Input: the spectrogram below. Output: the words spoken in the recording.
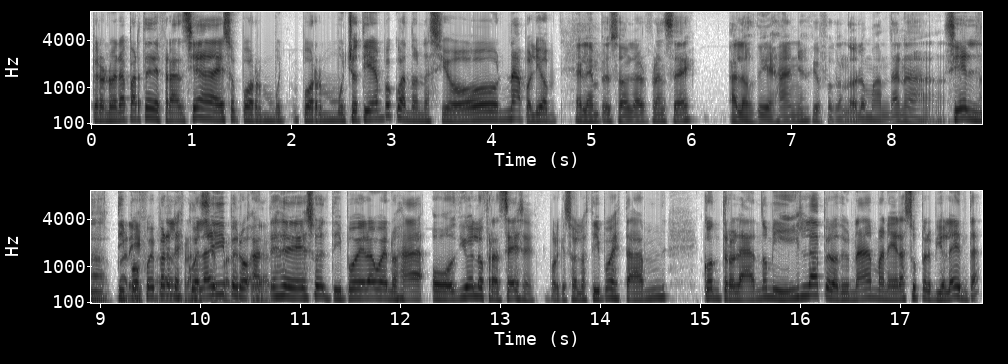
pero no era parte de Francia eso por, mu- por mucho tiempo cuando nació Napoleón. Él empezó a hablar francés a los 10 años, que fue cuando lo mandan a. Sí, el a tipo París, fue para la escuela Francia ahí, pero estudiar. antes de eso el tipo era, bueno, ajá, odio a los franceses, porque son los tipos que están controlando mi isla, pero de una manera súper violenta.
